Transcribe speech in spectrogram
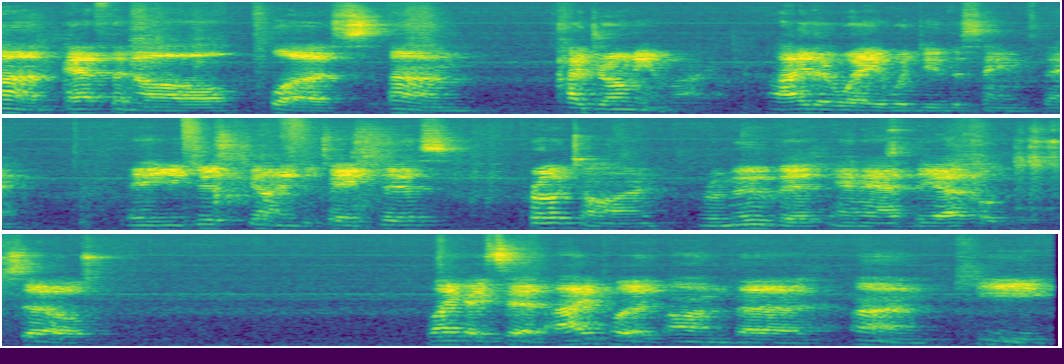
um, ethanol plus um, hydronium ion. Either way would do the same thing. And you're just going to take this proton, remove it, and add the ethyl group. So, like I said, I put on the um, key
